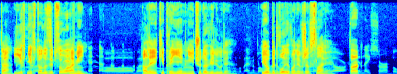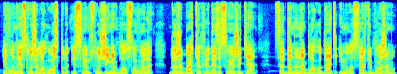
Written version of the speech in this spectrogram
Так, Їх ніхто не зіпсував. амінь. Але які приємні і чудові люди. І обидвоє вони вже в славі. Так. І вони служили Господу і своїм служінням благословили дуже багатьох людей за своє життя. Це данина благодаті і милосердю Божому.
